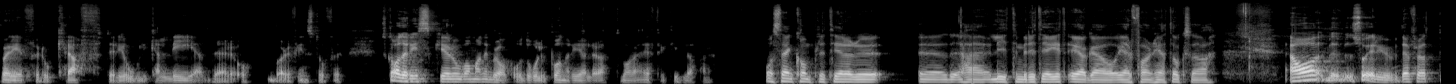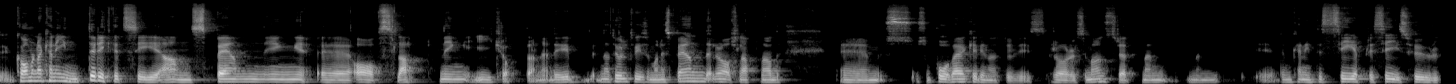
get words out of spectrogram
vad det är för då krafter i olika leder och vad det finns då för skaderisker och vad man är bra på och dålig på när det gäller att vara effektiv löpare. Och sen kompletterar du eh, det här lite med ditt eget öga och erfarenhet också. va? Ja, så är det ju. Därför att kamerorna kan inte riktigt se anspänning, eh, avslappning i kroppen. Det är, naturligtvis om man är spänd eller avslappnad eh, så, så påverkar det naturligtvis rörelsemönstret men, men eh, de kan inte se precis hur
